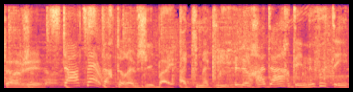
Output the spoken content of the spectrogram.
Starter FG. Starter. FG by Akimakli. Le radar des nouveautés.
